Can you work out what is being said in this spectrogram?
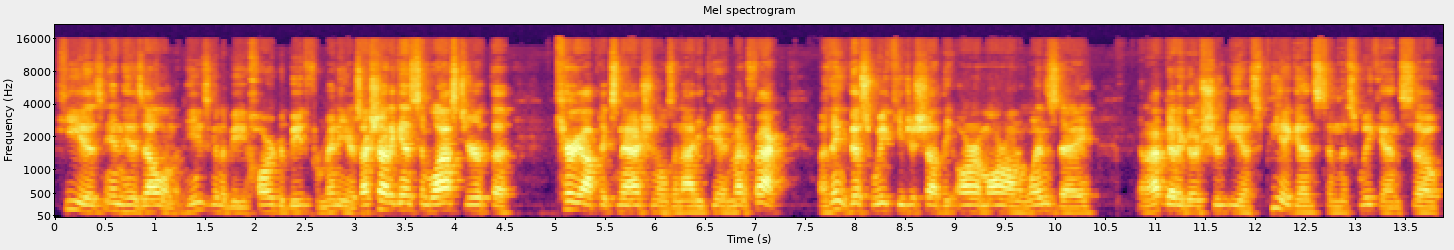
he is in his element. He's going to be hard to beat for many years. I shot against him last year at the Carry Optics Nationals and IDPA. And matter of fact, I think this week he just shot the RMR on Wednesday, and I've got to go shoot ESP against him this weekend. So,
